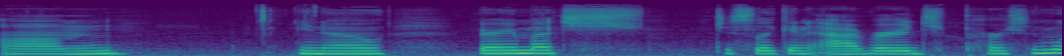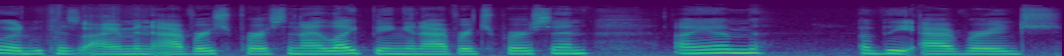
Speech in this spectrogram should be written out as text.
Um you know, very much just like an average person would because I am an average person. I like being an average person. I am of the average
